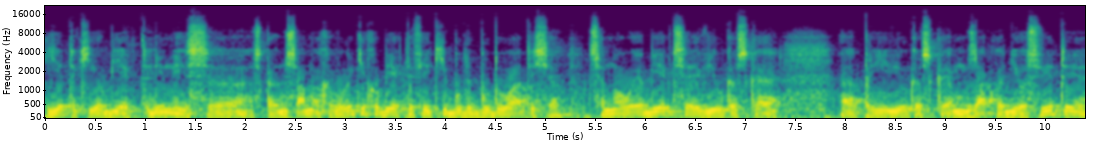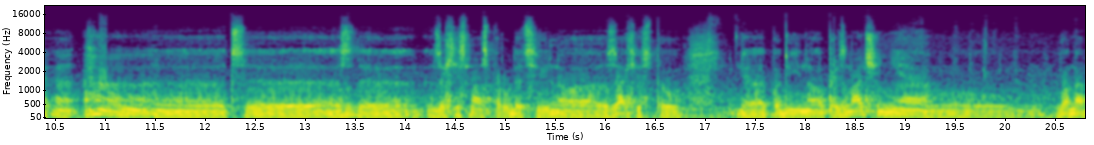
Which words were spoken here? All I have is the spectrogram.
є такі об'єкти. Один із, е, скажімо, самих великих об'єктів, який буде будуватися, це новий об'єкт, це Вілковська. При Вілковському закладі освіти це захисна споруда цивільного захисту подвійного призначення. Вона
